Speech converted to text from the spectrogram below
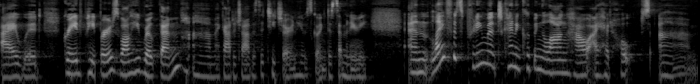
I would grade papers while he wrote them. Um, I got a job as a teacher, and he was going to seminary. And life was pretty much kind of clipping along how I had hoped. Um,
